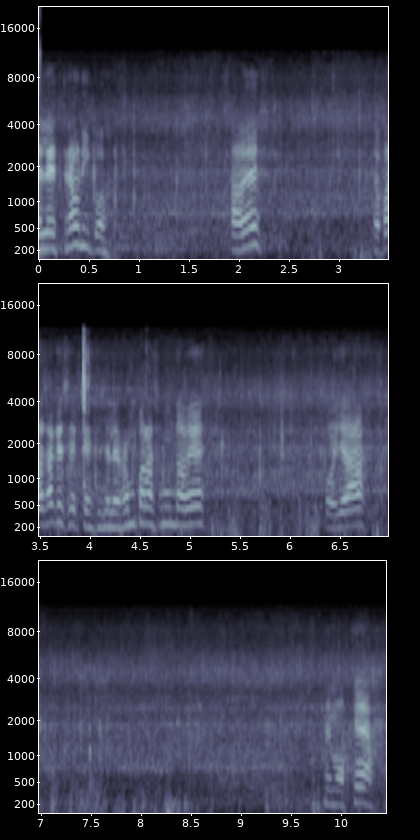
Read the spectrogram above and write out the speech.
electrónico, ¿sabes? Lo que pasa es que, que se le rompa la segunda vez, pues ya me mosquea.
